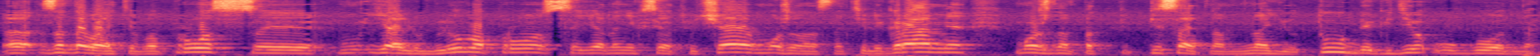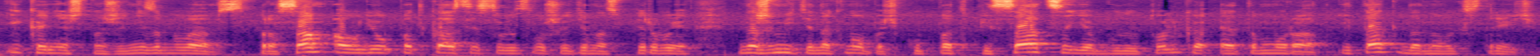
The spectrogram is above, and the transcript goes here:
э, задавайте вопросы. Я люблю вопросы, я на них все отвечаю. Можно нас на Телеграме, можно подписать нам на Ютубе, где угодно. И, конечно же, не забываем про сам аудиоподкаст подкаст, если вы слушаете нас впервые, нажмите на кнопочку подписаться, я буду только этому рад. Итак, до новых встреч.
